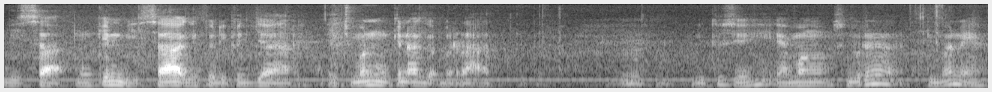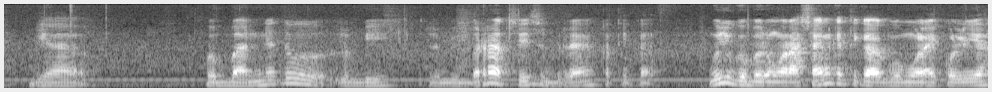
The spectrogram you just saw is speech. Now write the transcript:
bisa mungkin bisa gitu dikejar. Ya cuman mungkin agak berat. Gitu, gitu sih. Emang sebenarnya gimana ya? Ya bebannya tuh lebih lebih berat sih sebenarnya ketika gue juga baru ngerasain ketika gue mulai kuliah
